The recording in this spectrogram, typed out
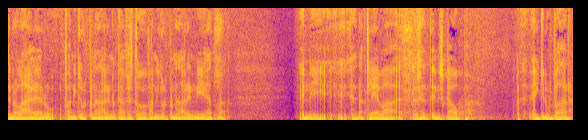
inn á lager og fann ekki úlpuna þar inn á kaffistofu, fann ekki úlpuna þar inn í hérna inn í hérna klefa inn í skáp engin úlpa þar.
